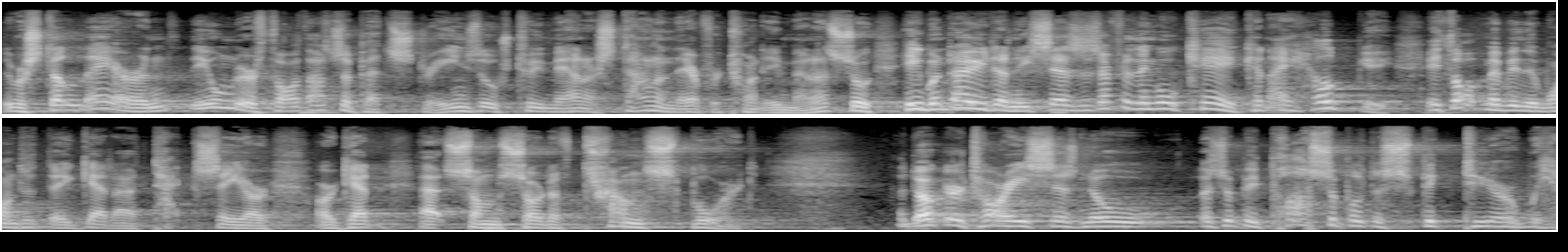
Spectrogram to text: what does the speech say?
they were still there. And the owner thought, that's a bit strange. Those two men are standing there for 20 minutes. So he went out and he says, Is everything okay? Can I help you? He thought maybe they wanted to get a taxi or, or get uh, some sort of transport. And Dr. Torrey says, No, is it be possible to speak to your waiter?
